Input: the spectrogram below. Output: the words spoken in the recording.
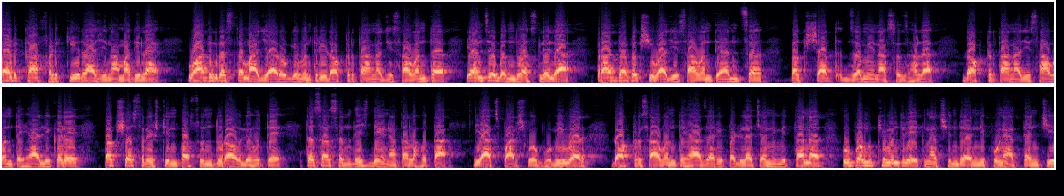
तडकाफडकी राजीनामा दिलाय. वादग्रस्त माजी आरोग्यमंत्री डॉक्टर तानाजी सावंत यांचे बंधू असलेल्या प्राध्यापक शिवाजी सावंत यांचं पक्षात जमेन असं झालं. डॉक्टर तानाजी सावंत हे अलीकडे पक्ष श्रेष्ठींपासून दुरावले होते तसा संदेश देण्यात आला होता. याच पार्श्वभूमीवर डॉक्टर सावंत हे आजारी पडल्याच्या निमित्तानं उपमुख्यमंत्री एकनाथ शिंदे यांनी पुण्यात त्यांची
